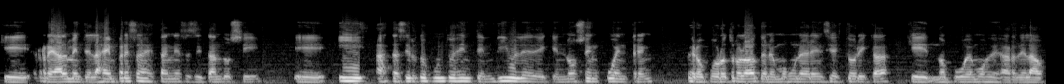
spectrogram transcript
que realmente las empresas están necesitando, sí, eh, y hasta cierto punto es entendible de que no se encuentren, pero por otro lado tenemos una herencia histórica que no podemos dejar de lado.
